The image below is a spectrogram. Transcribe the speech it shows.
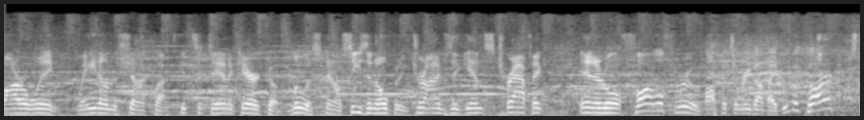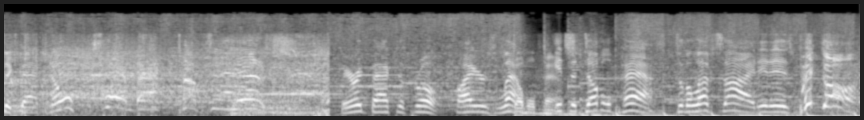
far wing. Wade on the shot clock. Gets it to Anna Carrico. Lewis now season opening. Drives against traffic and it'll fall through. Offensive rebound by Bubakar. Stick back, no. Slam back. Tops Thompson, yes. Barrett back to throw. Fires left. Double pass. It's a double pass to the left side. It is picked off.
